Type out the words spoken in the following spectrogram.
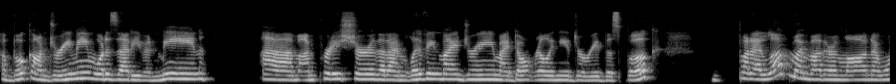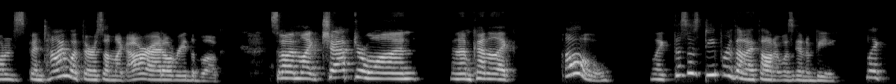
a book on dreaming. What does that even mean? Um, I'm pretty sure that I'm living my dream. I don't really need to read this book, but I love my mother in law and I wanted to spend time with her. So I'm like, all right, I'll read the book. So I'm like, chapter one, and I'm kind of like, oh, like this is deeper than I thought it was going to be. Like,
